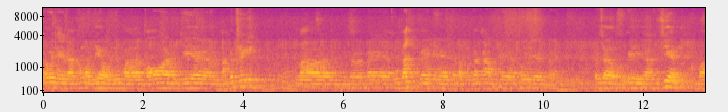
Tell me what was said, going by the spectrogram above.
tôi thì là không còn nhiều, nhưng mà có đồng chí Đặng Đức Sĩ là về phụ trách về dân tộc của Gia Cam thì tôi bây giờ cái diện mà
